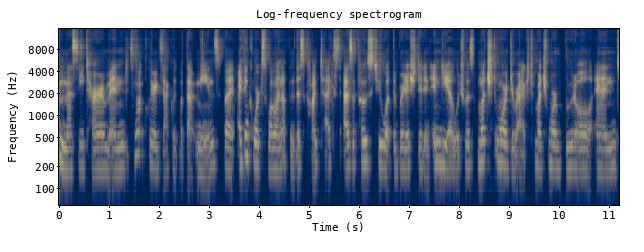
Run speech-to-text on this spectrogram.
a messy term and it's not clear exactly what that means, but I think works well enough in this context, as opposed to what the British did in India, which was much more direct, much more brutal, and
